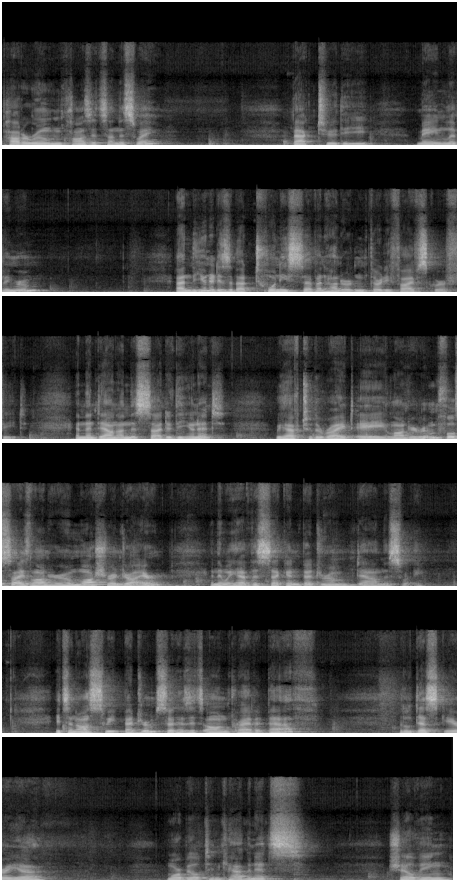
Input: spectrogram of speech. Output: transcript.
Powder room and closets on this way back to the main living room. And the unit is about 2,735 square feet. And then down on this side of the unit, we have to the right a laundry room, full-size laundry room, washer and dryer. And then we have the second bedroom down this way. It's an ensuite bedroom, so it has its own private bath, little desk area, more built-in cabinets, shelving,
